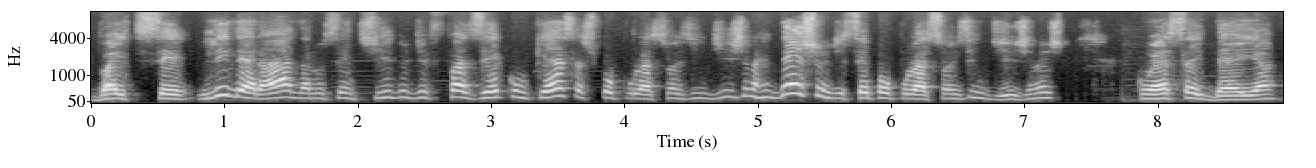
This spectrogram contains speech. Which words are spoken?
vai ser liderada no sentido de fazer com que essas populações indígenas deixem de ser populações indígenas com essa ideia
